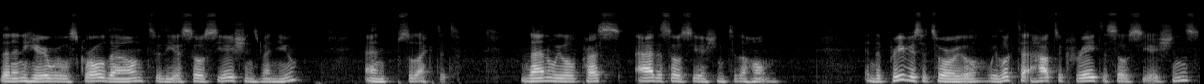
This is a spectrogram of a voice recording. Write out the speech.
Then in here, we will scroll down to the associations menu and select it. Then we will press add association to the home. In the previous tutorial, we looked at how to create associations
